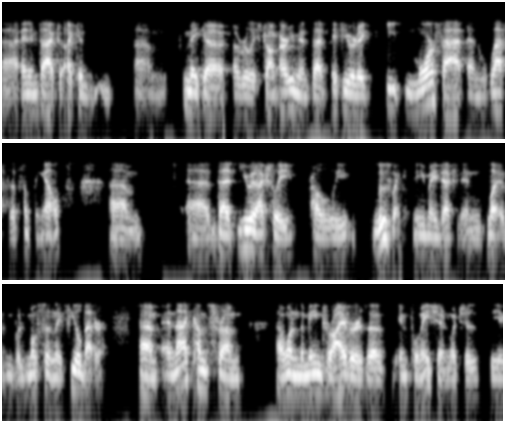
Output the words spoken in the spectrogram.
Uh, and in fact, I could um, make a, a, really strong argument that if you were to eat more fat and less of something else, um, uh, that you would actually probably lose weight. You may actually and would most certainly feel better. Um, and that comes from uh, one of the main drivers of inflammation, which is the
